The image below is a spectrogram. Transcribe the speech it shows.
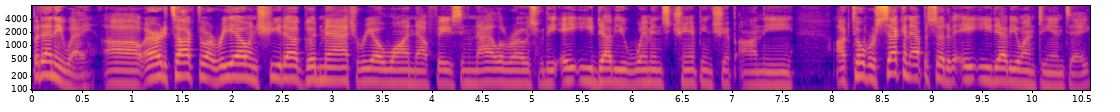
But anyway, uh, I already talked about Riho and Shida. Good match. Riho won, now facing Nyla Rose for the AEW Women's Championship on the October 2nd episode of AEW on TNT.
